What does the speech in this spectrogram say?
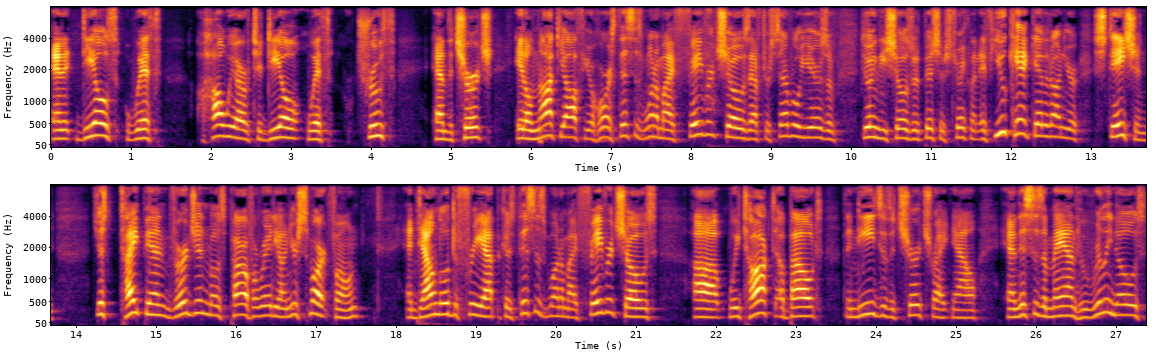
and it deals with how we are to deal with truth and the church. It'll knock you off your horse. This is one of my favorite shows after several years of doing these shows with Bishop Strickland. If you can't get it on your station, just type in Virgin Most Powerful Radio on your smartphone and download the free app because this is one of my favorite shows. Uh, we talked about the needs of the church right now, and this is a man who really knows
